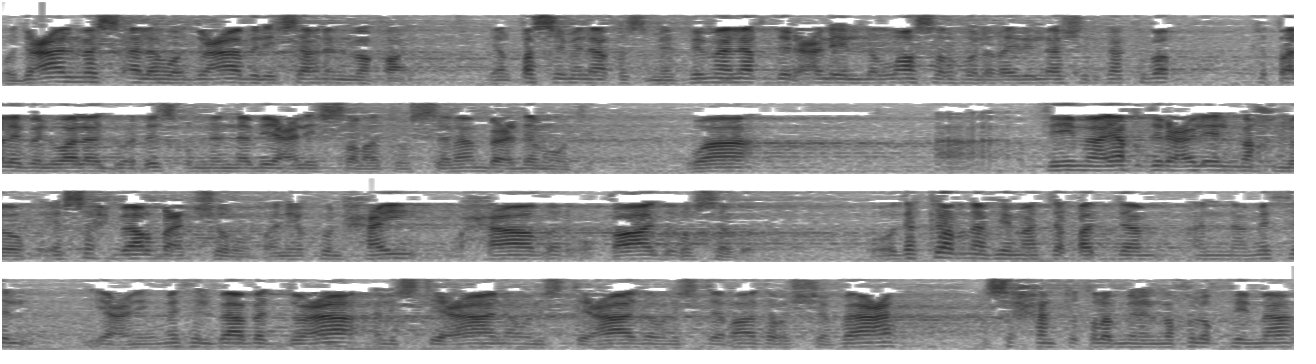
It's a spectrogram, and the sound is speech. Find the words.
ودعاء المسألة هو دعاء بلسان المقال. ينقسم إلى قسمين. فيما لا يقدر عليه إلا الله صرفه لغير الله شرك أكبر كطلب الولد والرزق من النبي عليه الصلاة والسلام بعد موته. وفيما يقدر عليه المخلوق يصح بأربعة شروط أن يكون حي وحاضر وقادر وسبب. وذكرنا فيما تقدم أن مثل يعني مثل باب الدعاء الاستعانة والاستعاذة والاستغاثة والشفاعة يصح أن تطلب من المخلوق فيما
